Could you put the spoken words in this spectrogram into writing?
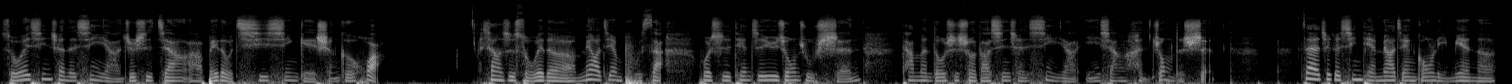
所谓星辰的信仰，就是将啊北斗七星给神格化。像是所谓的妙见菩萨，或是天之狱中主神，他们都是受到星辰信仰影响很重的神。在这个新田妙见宫里面呢，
